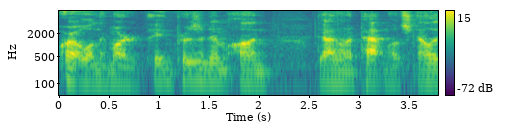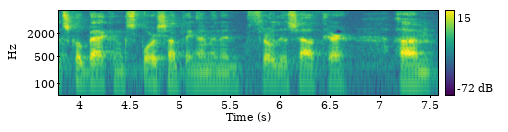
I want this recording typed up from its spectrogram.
or only martyred. They imprisoned him on the island of Patmos. Now let's go back and explore something. I'm going to throw this out there. Um,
